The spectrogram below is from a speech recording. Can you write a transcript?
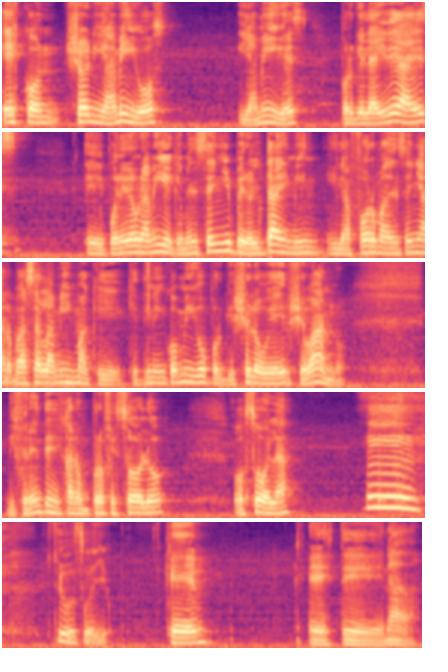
es con Johnny amigos y amigues, porque la idea es eh, poner a una amiga que me enseñe, pero el timing y la forma de enseñar va a ser la misma que, tienen conmigo porque yo lo voy a ir llevando. Diferente es dejar a un profe solo o sola. Ah, tengo sueño. Que, este, nada,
